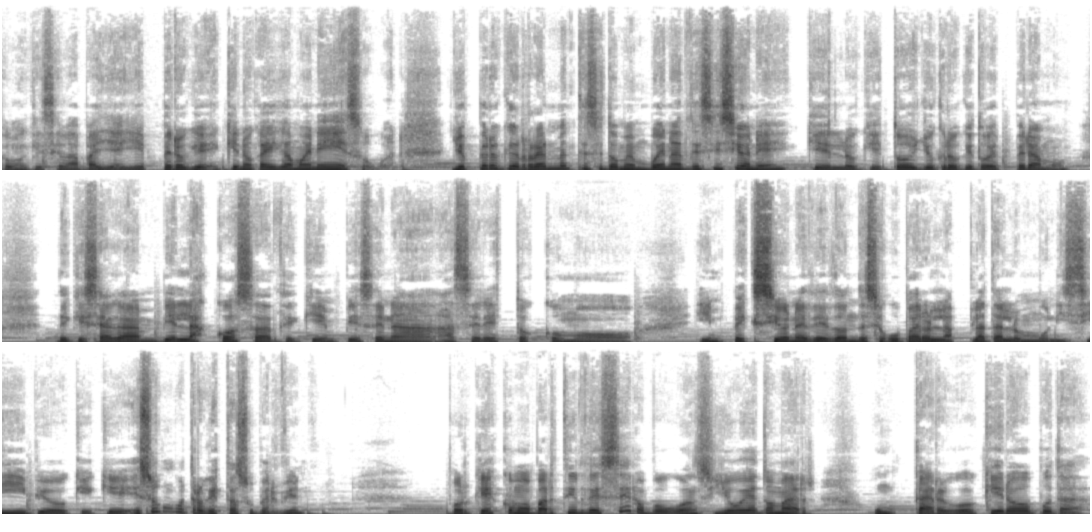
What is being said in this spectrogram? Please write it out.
como que se va para allá. Y espero que, que no caigamos en eso, weón. Yo espero que realmente se tomen buenas decisiones, que es lo que todos, yo creo que todos esperamos, de que se hagan bien las cosas, de que empiecen a, a hacer estos como inspecciones de dónde se ocuparon las platas en los municipios, que, que eso encuentro que está súper bien. Porque es como partir de cero, pues, weón. Si yo voy a tomar un cargo, quiero, puta,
